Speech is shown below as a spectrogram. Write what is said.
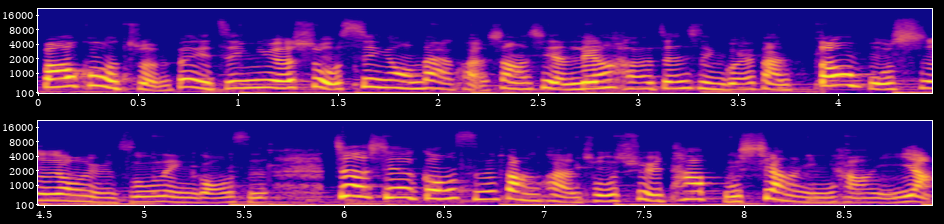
包括准备金约束、信用贷款上限、联合征信规范，都不适用于租赁公司。这些公司放款出去，它不像银行一样，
